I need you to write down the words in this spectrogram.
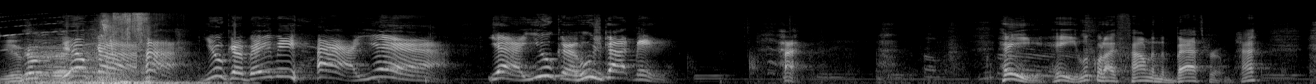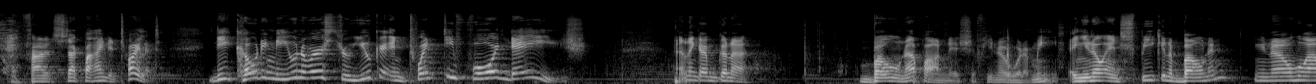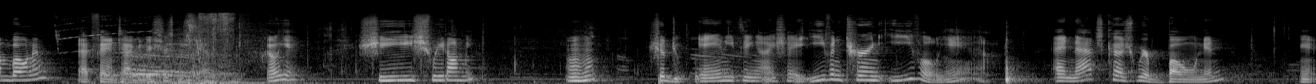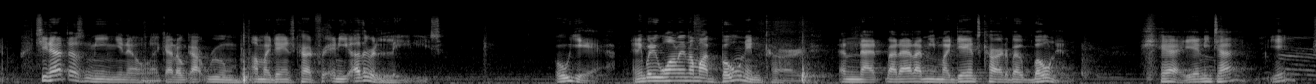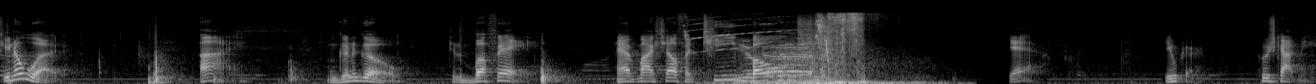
Euchre! Ha! Euchre, baby! Ha! Yeah! Yeah, Euchre, who's got me? Ha! Hey, hey, look what I found in the bathroom, huh? I found it stuck behind a toilet. Decoding the universe through Euchre in 24 days. I think I'm gonna bone up on this, if you know what I mean. And you know, and speaking of boning, you know who I'm boning? That fantabulousness gal. Oh yeah. She's sweet on me. Mm-hmm. She'll do anything I say, even turn evil, yeah. And that's because we're boning. Yeah. See, that doesn't mean, you know, like I don't got room on my dance card for any other ladies. Oh, yeah. Anybody want in on my boning card? And that by that I mean my dance card about boning. Yeah, anytime. Yeah. So you know what? I am gonna go to the buffet have myself a T-bone. Yeah. Euchre. Who's got me?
